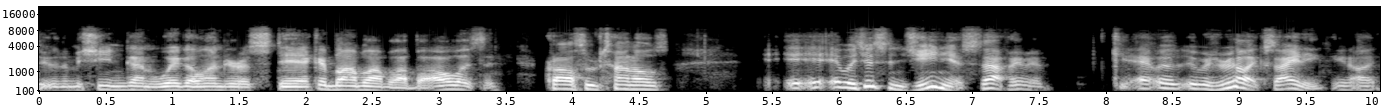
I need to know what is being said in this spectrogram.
do the machine gun wiggle under a stick, and blah blah blah blah. All this crawl through tunnels. It, it was just ingenious stuff. I mean, it, was, it was real exciting. You know,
